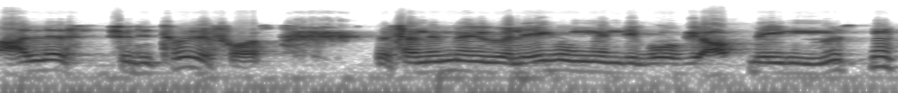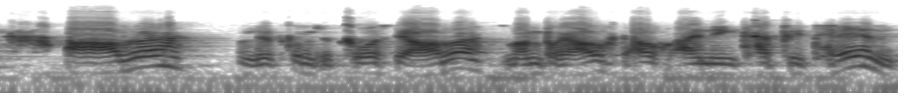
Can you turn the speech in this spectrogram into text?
alles für die Tour de France. Das sind immer Überlegungen, die wo wir abwägen müssten. Aber, und jetzt kommt das große Aber, man braucht auch einen Kapitän,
